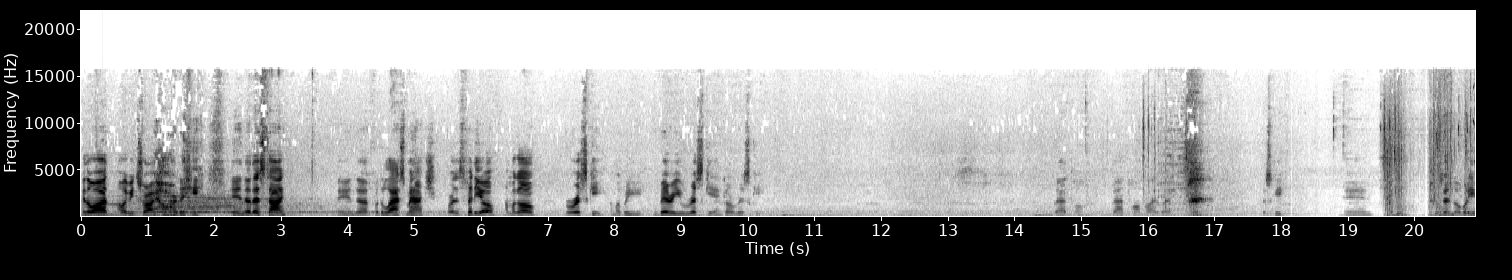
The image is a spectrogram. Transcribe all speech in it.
You know what? I'll maybe try hardy. And uh, this time, and uh, for the last match, for this video, I'm gonna go risky. I'm gonna be very risky and go risky. Bad palm. Bad palm, by the way. risky. And is there nobody?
